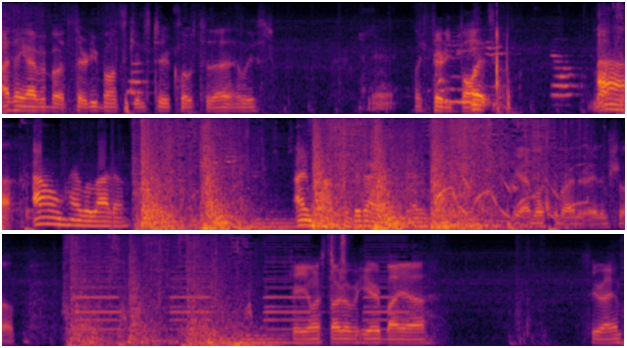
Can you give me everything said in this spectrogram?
I think I have about 30 bot skins too, close to that at least. Yeah. Like 30 bots. No. Uh, I don't have a lot of item shops, but I got everything. Yeah, most of mine are item shop. Okay, you want to start over here by, uh, see where I am?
